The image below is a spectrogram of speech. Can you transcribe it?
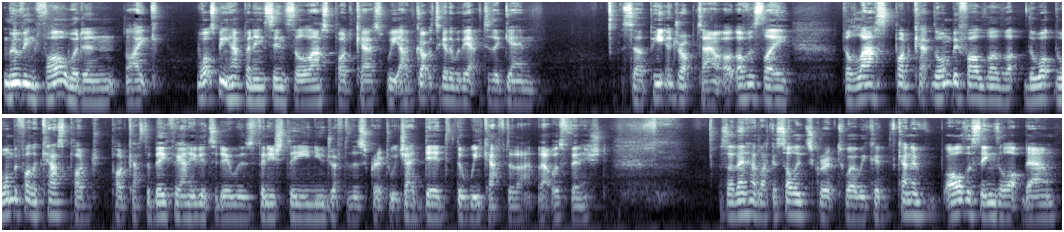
moving forward and like what's been happening since the last podcast. We I've got together with the actors again. So Peter dropped out. Obviously, the last podcast, the one before the the, the one before the cast pod, podcast, the big thing I needed to do was finish the new draft of the script, which I did the week after that. That was finished. So I then had like a solid script where we could kind of all the scenes are locked down.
